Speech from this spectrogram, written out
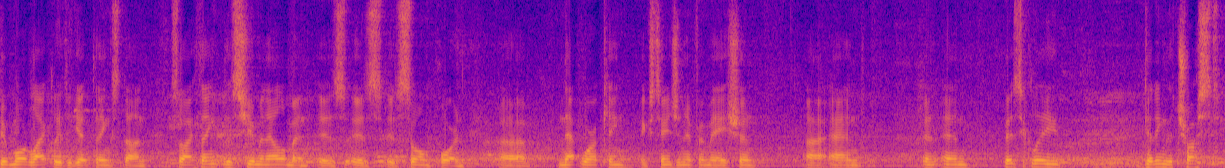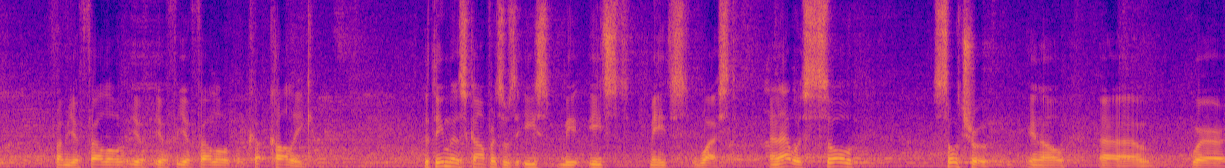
you're more likely to get things done. So I think this human element is, is, is so important. Uh, networking, exchanging information, uh, and, and, and, basically getting the trust from your fellow, your, your, your fellow co colleague. The theme of this conference was East, East meets West, and that was so, so true, you know, uh, where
